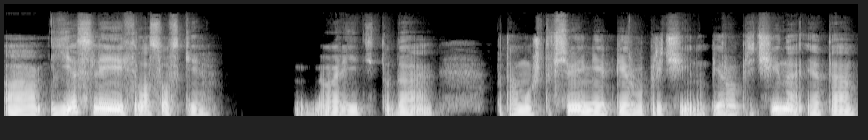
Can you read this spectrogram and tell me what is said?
А если философски говорить, то да, потому что все имеет первопричину. Первопричина – это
